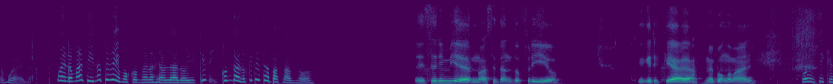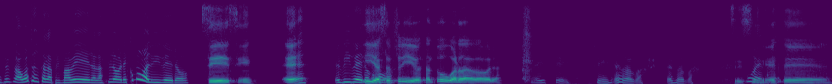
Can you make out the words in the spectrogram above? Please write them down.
Bueno. Bueno, Mati, no te vemos con ganas de hablar hoy. ¿Qué contanos, ¿qué te está pasando? Es el invierno, hace tanto frío. ¿Qué quieres que haga? Me pongo mal. ¿Vos decís que es eso? ¿A vos te gusta la primavera, las flores? ¿Cómo va el vivero? Sí, sí. ¿Eh? El vivero. Y hace frío, está todo guardado ahora. Sí, sí, sí, es verdad, es verdad. Sí, sí, este,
